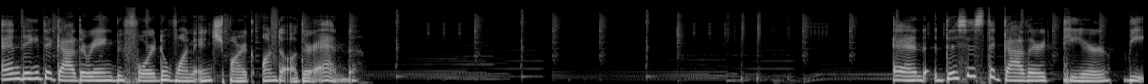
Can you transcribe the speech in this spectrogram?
ending the gathering before the 1 inch mark on the other end. And this is the gathered tier B.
